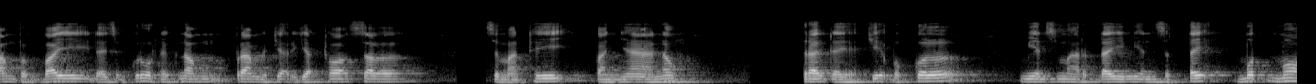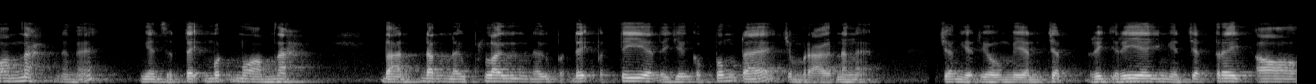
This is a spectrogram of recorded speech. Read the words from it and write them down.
អង្គ8ដែលសង្គ្រោះនៅក្នុងប្រមចរិយធម៌សិលសមាធិបញ្ញានោះត្រូវតែជាបុគ្គលមានស្មារតីមានសតិមុតមមណាស់ហ្នឹងហ៎មានសតិមុតមមណាស់បានដឹងនៅផ្លូវនៅបដិបទាដែលយើងកំពុងតែចម្រើនហ្នឹងហ៎ ចឹងញាតិយោមមានចិត្តរីករាយមានចិត្តត្រេកអរ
